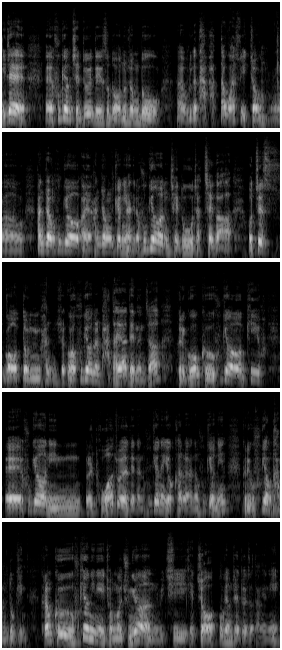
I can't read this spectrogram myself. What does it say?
이제 후견 제도에 대해서도 어느 정도 우리가 다 봤다고 할 수 있죠. 어, 한정 후견, 아니, 한정 후견이 아니라 후견 제도 자체가 어쩔 수가 어떤 한 어, 후견을 받아야 되는 자 그리고 그 후견 피 후견인을 도와줘야 되는 후견의 역할을 하는 후견인 그리고 후견 감독인 그럼 그 후견인이 정말 중요한 위치겠죠. 후견 제도에서 당연히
